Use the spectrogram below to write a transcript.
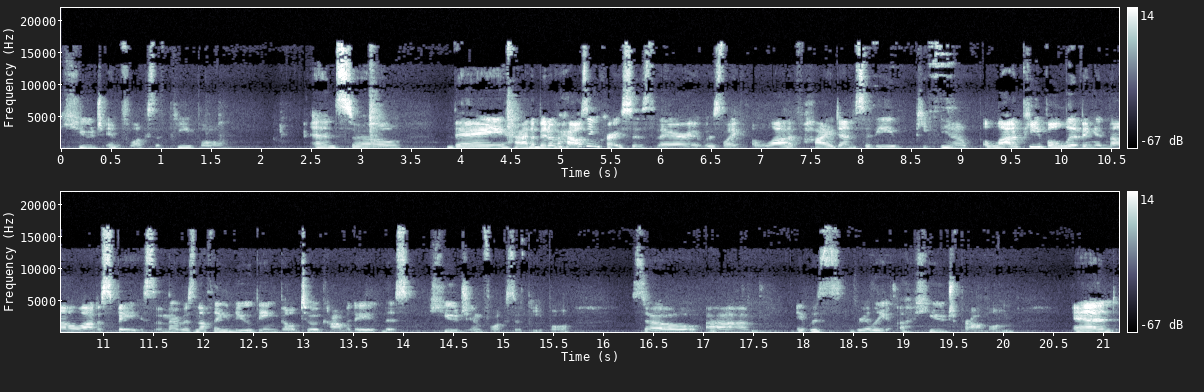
huge influx of people. And so they had a bit of a housing crisis there. It was like a lot of high density, you know, a lot of people living in not a lot of space, and there was nothing new being built to accommodate this huge influx of people. So um, it was really a huge problem. And,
